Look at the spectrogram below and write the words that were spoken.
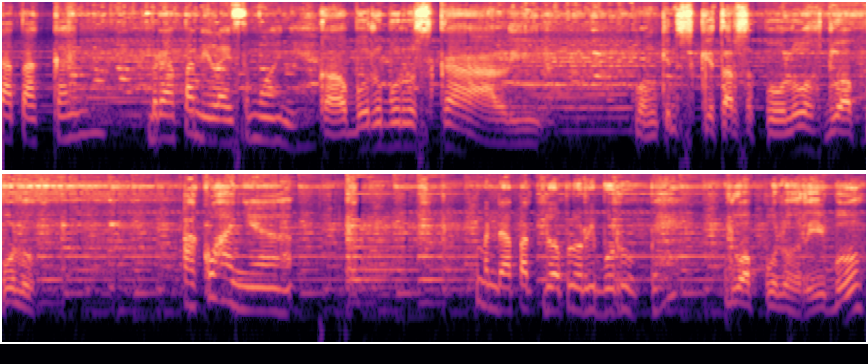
Katakan berapa nilai semuanya. Kau buru-buru sekali. Mungkin sekitar 10, 20. Aku hanya mendapat 20 ribu rupiah. 20 ribu?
